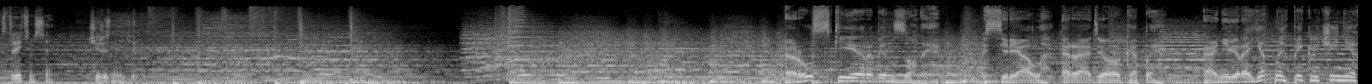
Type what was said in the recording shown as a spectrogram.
Встретимся через неделю. «Русские Робинзоны». Сериал «Радио КП» о невероятных приключениях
